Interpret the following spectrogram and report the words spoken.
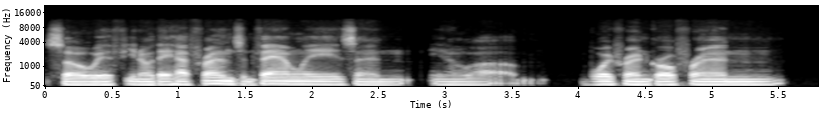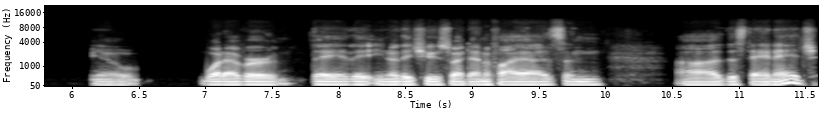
so if you know they have friends and families and you know uh, boyfriend girlfriend you know whatever they they you know they choose to identify as in uh, this day and age.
